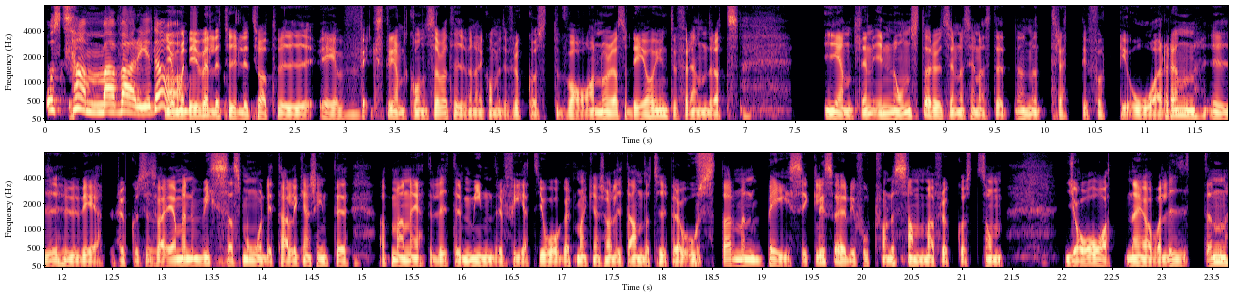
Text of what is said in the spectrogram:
Och samma varje dag. Jo, men det är väldigt tydligt så att vi är extremt konservativa när det kommer till frukostvanor. Alltså det har ju inte förändrats egentligen i någon större utsträckning de senaste 30-40 åren i hur vi äter frukost i Sverige. Ja, men vissa små detaljer, kanske inte att man äter lite mindre fet yoghurt, man kanske har lite andra typer av ostar, men basically så är det fortfarande samma frukost som jag åt när jag var liten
